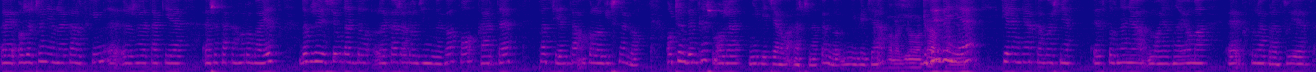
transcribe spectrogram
e, orzeczeniem lekarskim, że, takie, że taka choroba jest, dobrze jest się udać do lekarza rodzinnego po kartę pacjenta onkologicznego, o czym bym też może nie wiedziała, znaczy na pewno nie wiedziała, gdyby nie? pielęgniarka właśnie z Poznania, moja znajoma, która pracuje w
